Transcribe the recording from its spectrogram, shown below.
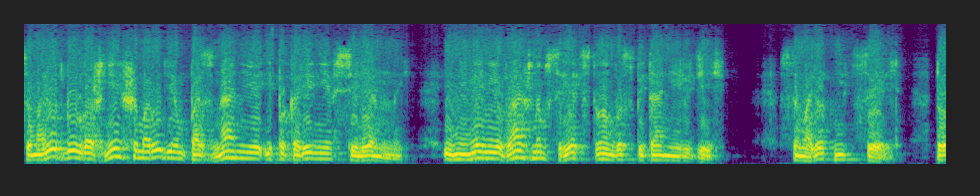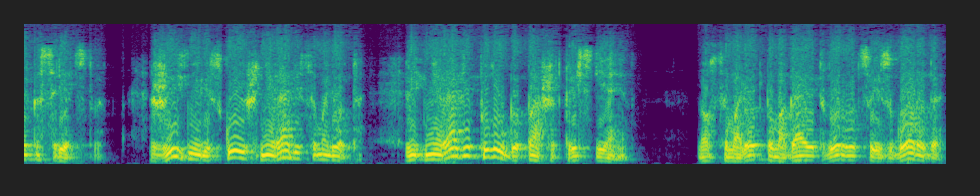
самолет был важнейшим орудием познания и покорения Вселенной и не менее важным средством воспитания людей. Самолет не цель, только средство. Жизнью рискуешь не ради самолета, ведь не ради плуга пашет крестьянин. Но самолет помогает вырваться из города,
